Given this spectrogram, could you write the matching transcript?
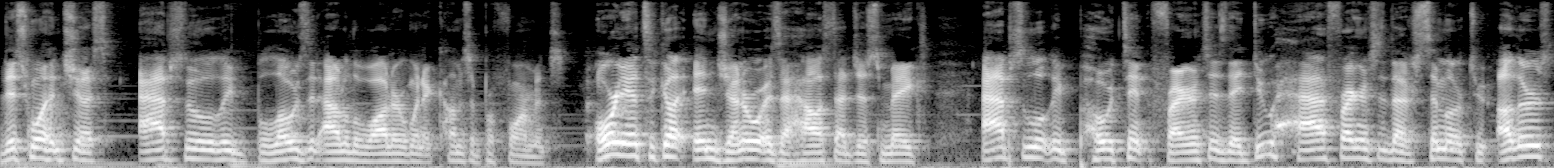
This one just absolutely blows it out of the water when it comes to performance. Orientica in general is a house that just makes absolutely potent fragrances. They do have fragrances that are similar to others,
